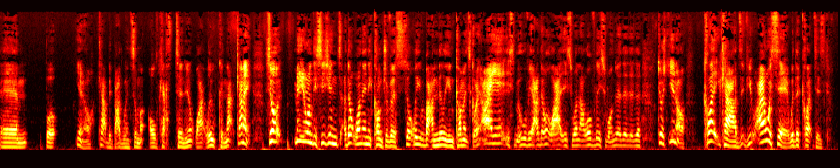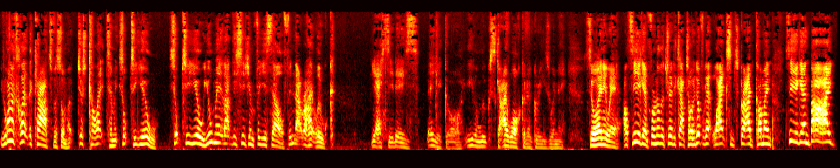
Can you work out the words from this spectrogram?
um, but you know, can't be bad when some old cast turning up like Luke and that, can it? So make your own decisions. I don't want any controversy. Don't leave about a million comments going, I hate this movie. I don't like this one. I love this one. Just you know, collect cards. If you, I always say with the collectors, if you want to collect the cards for something, just collect them. It's up to you. It's up to you. You make that decision for yourself. Isn't that right, Luke? Yes, it is. There you go. Even Luke Skywalker agrees with me. So anyway, I'll see you again for another Trading Card Tony. Don't forget, like, subscribe, comment. See you again. Bye.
